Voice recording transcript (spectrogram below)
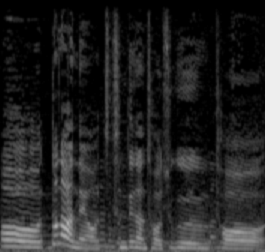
어 또 나왔네요. 든든한 저 죽음 저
